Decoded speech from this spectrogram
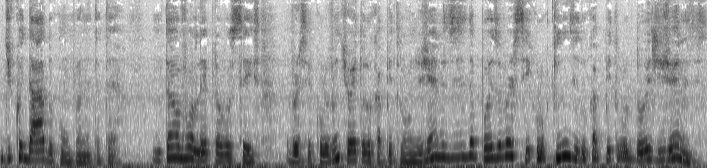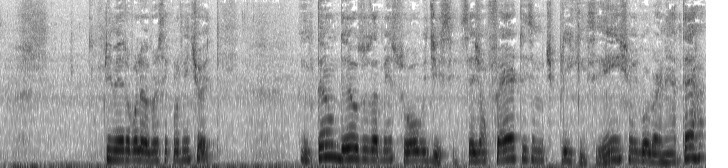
de cuidado com o planeta Terra. Então eu vou ler para vocês o versículo 28 do capítulo 1 de Gênesis e depois o versículo 15 do capítulo 2 de Gênesis. Primeiro eu vou ler o versículo 28. Então Deus os abençoou e disse: Sejam férteis e multipliquem-se, encham e governem a terra,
